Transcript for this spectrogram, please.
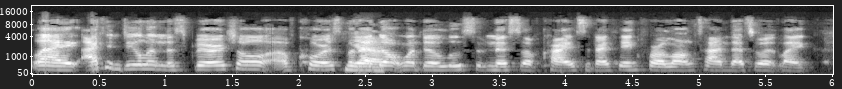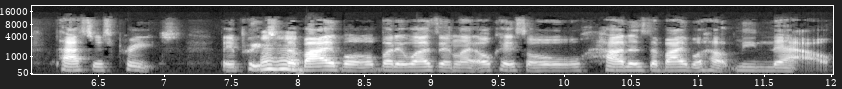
like I can deal in the spiritual, of course, but yeah. I don't want the elusiveness of Christ. And I think for a long time that's what like pastors preach. They preached mm-hmm. the Bible, but it wasn't like, okay, so how does the Bible help me now?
